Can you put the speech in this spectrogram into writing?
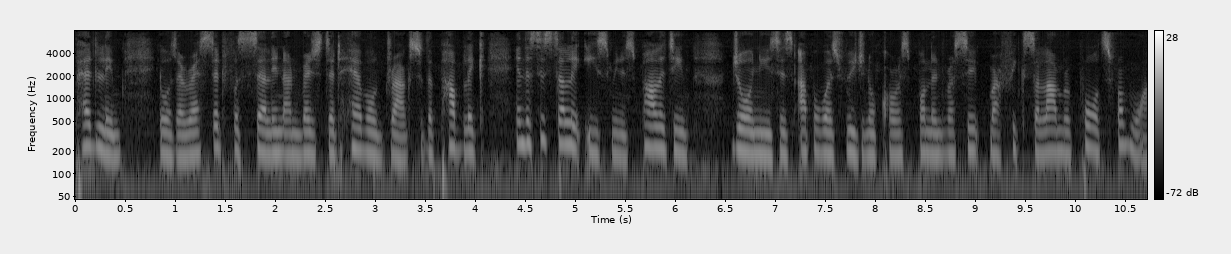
peddling. He was arrested for selling unregistered herbal drugs to the public in the Sissala East municipality. Joy News' Upper West Regional Correspondent Rasi- Rafiq Salam reports from Wa.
